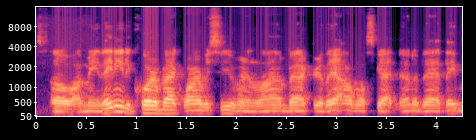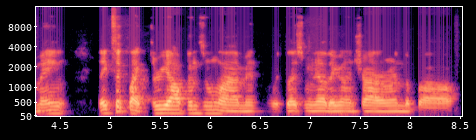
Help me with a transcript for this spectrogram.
So I mean, they need a quarterback, wide receiver, and linebacker. They almost got none of that. They main they took like three offensive linemen, which lets me know they're going to try to run the ball.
